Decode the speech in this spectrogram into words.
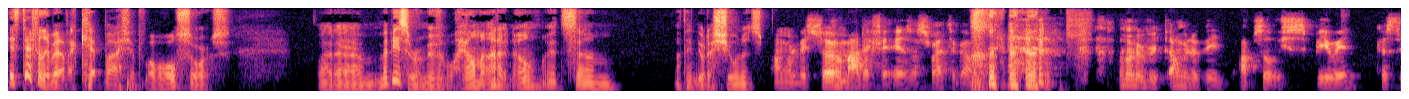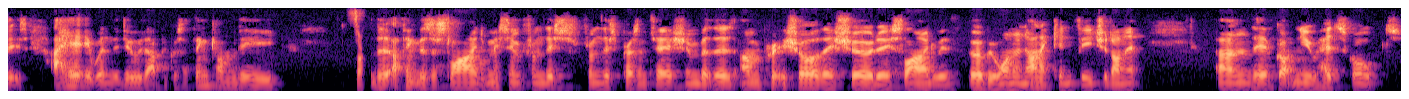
It's definitely a bit of a kit bash of, of all sorts. But um, maybe it's a removable helmet. I don't know. It's um, I think they would have shown us. I'm going to be so mad if it is. I swear to God. I'm going to be I'm going to be absolutely spewing because it's. I hate it when they do that because I think on the, The I think there's a slide missing from this from this presentation, but there's I'm pretty sure they showed a slide with Obi Wan and Anakin featured on it, and they've got new head sculpts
